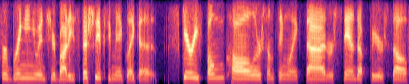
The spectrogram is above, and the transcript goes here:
for bringing you into your body especially if you make like a scary phone call or something like that or stand up for yourself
